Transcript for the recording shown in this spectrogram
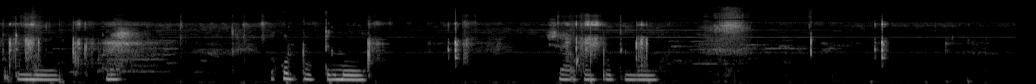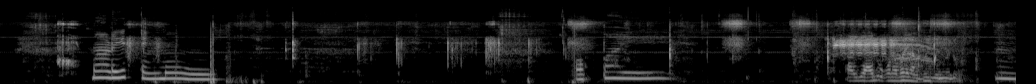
ปลูกแตงโมไหมแล้วคนปลูกแตงโมใช่คนปลูกแตงโมมาเล็ดแตงโมออกไปไอ้ยายลูกเราไปหลังที่ยืนไม่รู้อืม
